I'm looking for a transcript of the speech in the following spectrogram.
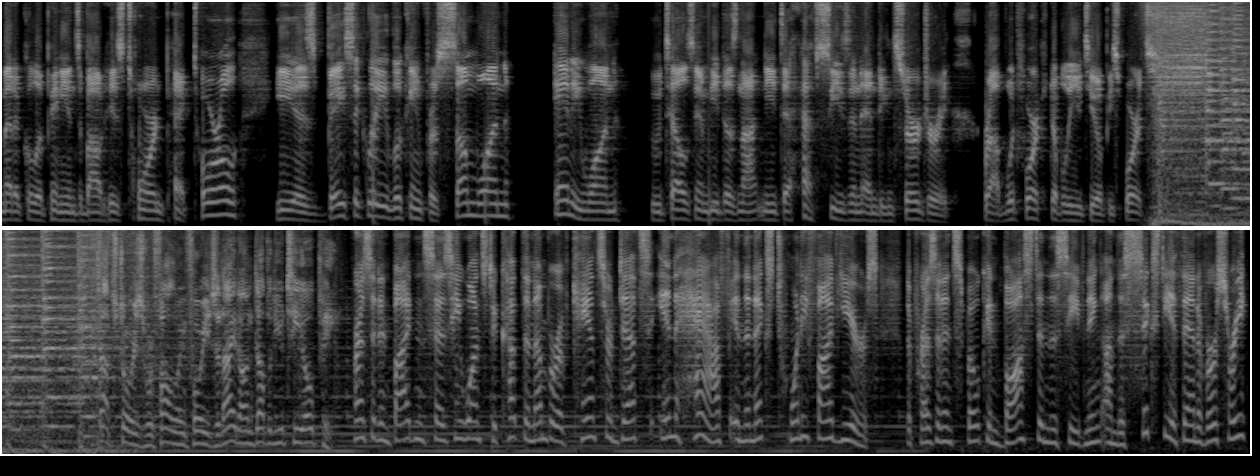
medical opinions about his torn pectoral. He is basically looking for someone, anyone, who tells him he does not need to have season ending surgery. Rob Woodfork, WTOP Sports. Top stories we're following for you tonight on WTOP. President Biden says he wants to cut the number of cancer deaths in half in the next 25 years. The president spoke in Boston this evening on the 60th anniversary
